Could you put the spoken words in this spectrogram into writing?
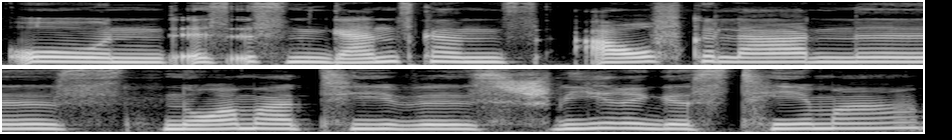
Und es ist ein ganz, ganz aufgeladenes, normatives, schwieriges Thema.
